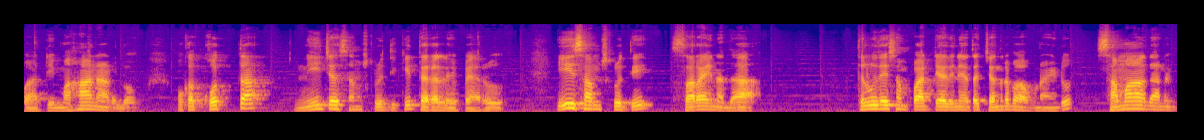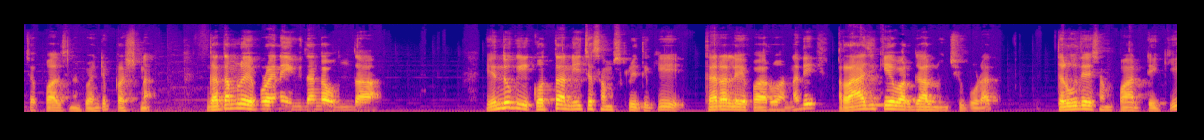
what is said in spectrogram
పార్టీ మహానాడులో ఒక కొత్త నీచ సంస్కృతికి తెరలేపారు. ఈ సంస్కృతి సరైనదా? తెలుగుదేశం పార్టీ అధినేత చంద్రబాబు నాయుడు సమాధానం చెప్పాల్సినటువంటి ప్రశ్న. గతంలో ఎప్పుడైనా ఈ విధంగా ఉందా? ఎందుకు ఈ కొత్త నీచ సంస్కృతికి తెరలేపారు అన్నది రాజకీయ వర్గాల నుంచి కూడా తెలుగుదేశం పార్టీకి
